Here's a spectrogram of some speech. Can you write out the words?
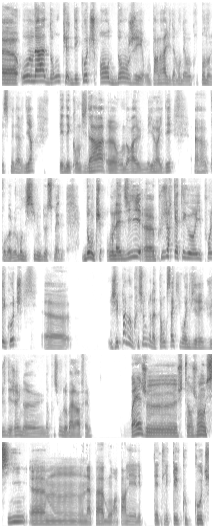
euh, on a donc des coachs en danger. On parlera évidemment des recrutements dans les semaines à venir et des candidats. Euh, on aura une meilleure idée. euh, probablement d'ici une ou deux semaines. Donc, on l'a dit, euh, plusieurs catégories pour les coachs. J'ai pas l'impression qu'il y en a tant que ça qui vont être virés. Juste déjà une, impression globale, Raphaël. Ouais, je, te rejoins aussi. On n'a pas, bon, à part les, peut-être les quelques coachs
